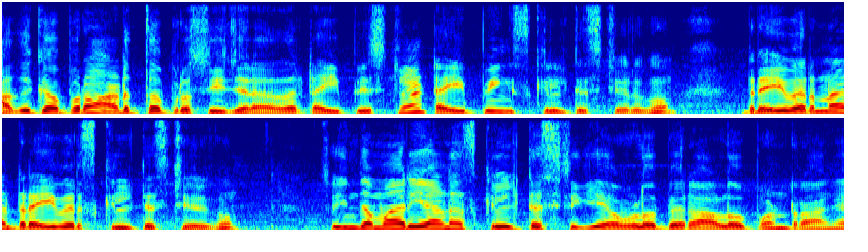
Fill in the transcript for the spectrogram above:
அதுக்கப்புறம் அடுத்த ப்ரொசீஜர் அதாவது டைப்பிஸ்ட்னால் டைப்பிங் ஸ்கில் டெஸ்ட் இருக்கும். டிரைவர்னால் டிரைவர் ஸ்கில் டெஸ்ட் இருக்கும். ஸோ இந்த மாதிரியான ஸ்கில் டெஸ்ட்டுக்கு எவ்வளோ பேர் அலோவ் பண்ணுறாங்க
